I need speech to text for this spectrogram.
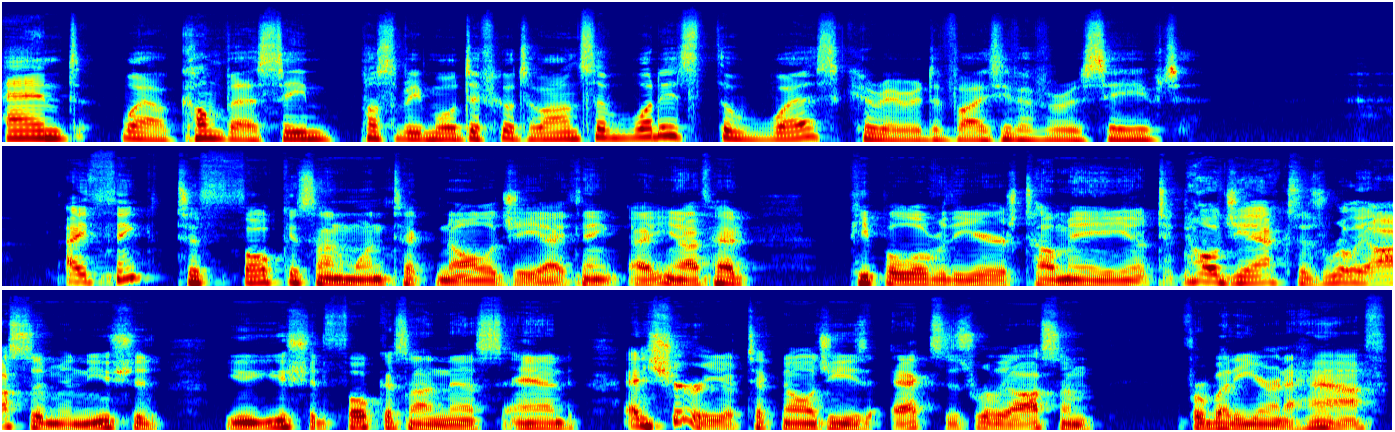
And, well, conversely, possibly more difficult to answer, what is the worst career advice you've ever received? I think to focus on one technology. I think, uh, you know, I've had people over the years tell me, you know, technology X is really awesome and you should you you should focus on this. And and sure, you know, technology is X is really awesome for about a year and a half,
